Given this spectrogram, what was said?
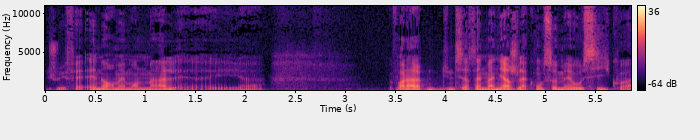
Je lui ai fait énormément de mal et, euh, voilà, d'une certaine manière, je la consommais aussi. Quoi.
